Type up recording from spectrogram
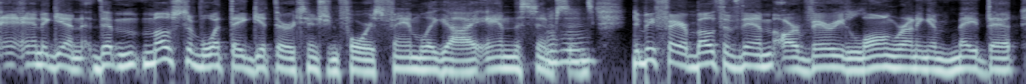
and again that most of what they get their attention for is family guy and the simpsons mm-hmm. to be fair both of them are very long running and have made that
